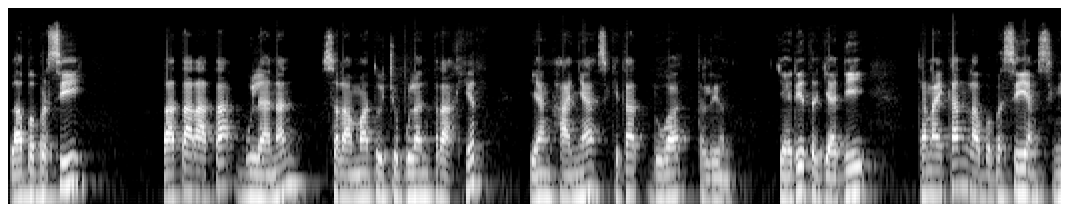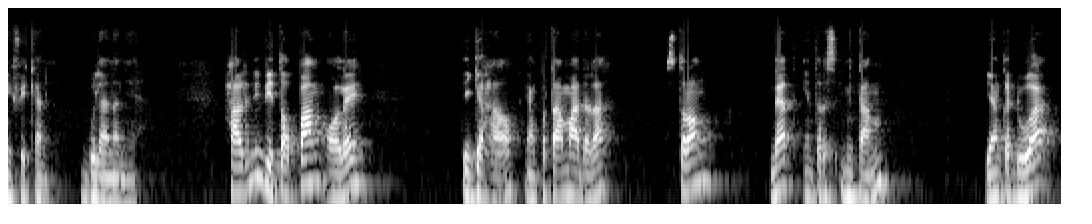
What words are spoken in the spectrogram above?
laba bersih rata-rata bulanan selama tujuh bulan terakhir yang hanya sekitar 2 triliun. Jadi terjadi kenaikan laba bersih yang signifikan bulanannya. Hal ini ditopang oleh tiga hal. Yang pertama adalah strong net interest income yang kedua,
